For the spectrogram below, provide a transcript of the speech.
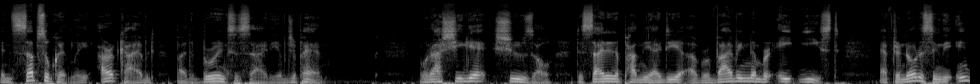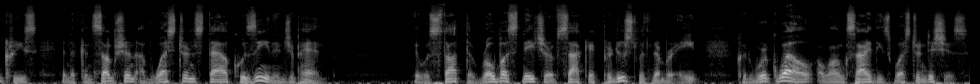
and subsequently archived by the Brewing Society of Japan. Murashige Shuzo decided upon the idea of reviving number 8 yeast after noticing the increase in the consumption of Western style cuisine in Japan. It was thought the robust nature of sake produced with number 8 could work well alongside these Western dishes.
